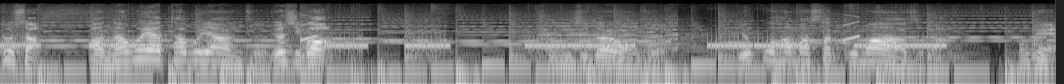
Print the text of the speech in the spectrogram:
どうした？あ名古屋タブヤンズ。よし行こう。ドラゴンズ。横浜サクマーズか OK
